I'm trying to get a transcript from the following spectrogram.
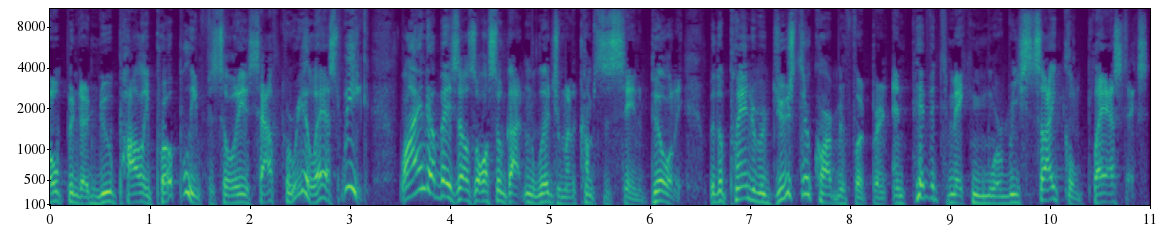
opened a new polypropylene facility in South Korea last week. LyondellBasell's also gotten religion when it comes to sustainability, with a plan to reduce their carbon footprint and pivot to making more recycled plastics.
